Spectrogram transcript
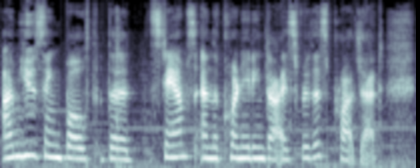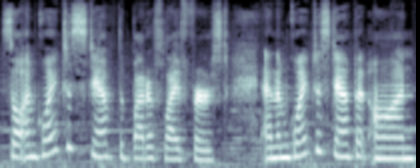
I'm using both the stamps and the coordinating dies for this project. So I'm going to stamp the butterfly first and I'm going to stamp it on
